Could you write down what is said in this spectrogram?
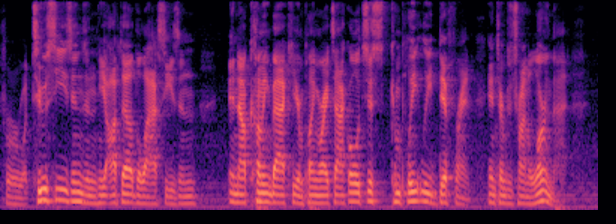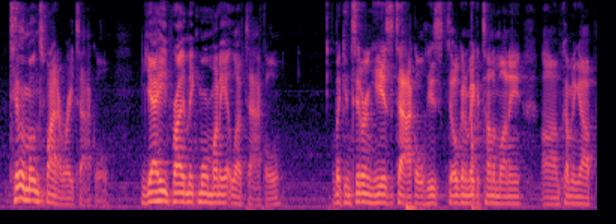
for what two seasons, and he opted out the last season, and now coming back here and playing right tackle. It's just completely different in terms of trying to learn that. Taylor Moton's fine at right tackle. Yeah, he'd probably make more money at left tackle. But considering he is a tackle, he's still going to make a ton of money um, coming up.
